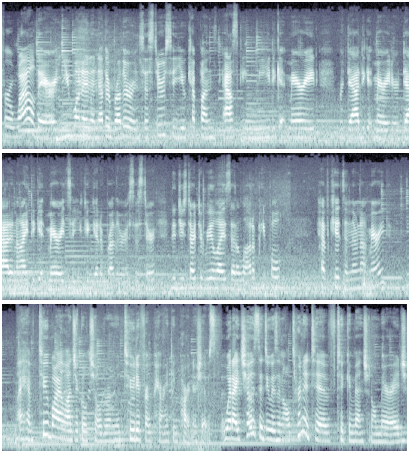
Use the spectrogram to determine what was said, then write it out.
For a while there, you wanted another brother and sister, so you kept on asking me to get married, or dad to get married, or dad and I to get married so you could get a brother or sister. Did you start to realize that a lot of people have kids and they're not married? I have two biological children with two different parenting partnerships. What I chose to do as an alternative to conventional marriage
